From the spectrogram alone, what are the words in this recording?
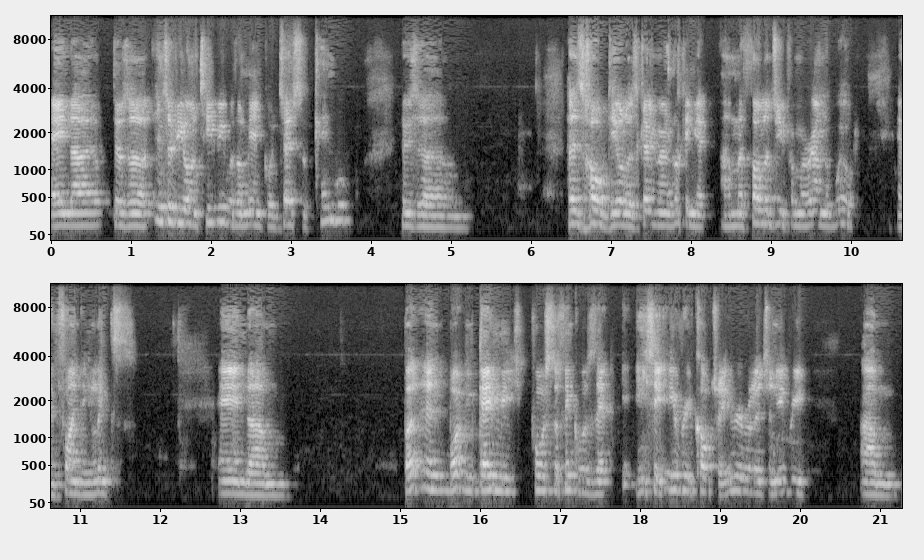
and uh, there was an interview on TV with a man called Joseph Campbell, who's um, his whole deal is going around looking at uh, mythology from around the world and finding links. And um, but and what gave me pause to think was that he said every culture, every religion, every um,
